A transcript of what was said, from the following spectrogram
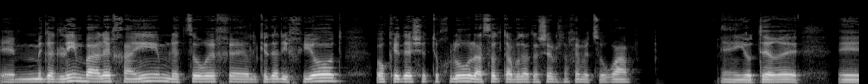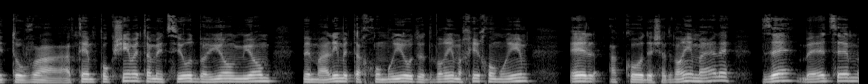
אה, מגדלים בעלי חיים לצורך, כדי לחיות, או כדי שתוכלו לעשות את עבודת השם שלכם בצורה יותר טובה. אתם פוגשים את המציאות ביום יום ומעלים את החומריות, הדברים הכי חומריים אל הקודש. הדברים האלה זה בעצם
